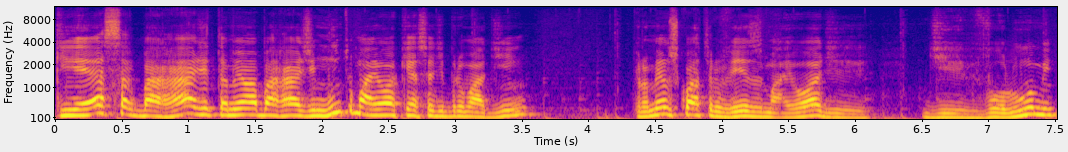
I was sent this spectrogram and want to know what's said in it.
que essa barragem também é uma barragem muito maior que essa de Brumadinho, pelo menos quatro vezes maior, de de volume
